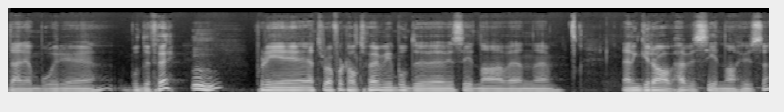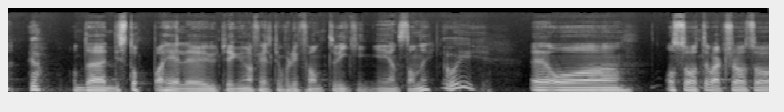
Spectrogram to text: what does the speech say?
der jeg bor, eh, bodde før. Mm. Fordi jeg tror jeg har før, vi bodde ved siden av en eh, Det er en gravhaug ved siden av huset. Ja. Og der, De stoppa hele utbyggingen av feltet, for de fant vikinggjenstander. Eh, og, og så etter hvert så, så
